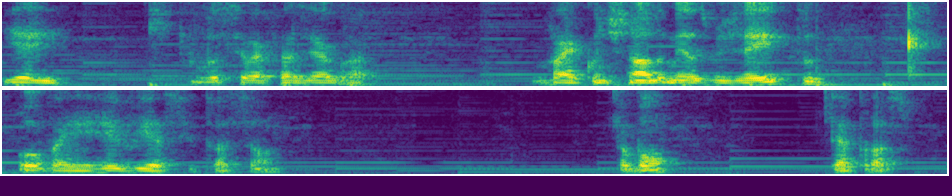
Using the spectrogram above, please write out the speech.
e aí? O que, que você vai fazer agora? Vai continuar do mesmo jeito ou vai rever a situação? Tá bom? Até a próxima.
